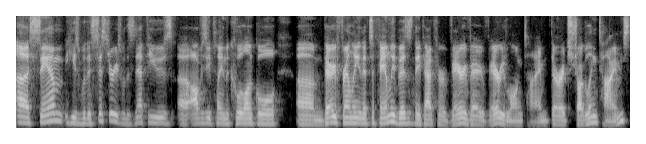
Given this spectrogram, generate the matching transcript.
uh, Sam, he's with his sister, he's with his nephews, uh, obviously playing the cool uncle, um, very friendly, and it's a family business they've had for a very, very, very long time. They're at struggling times,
